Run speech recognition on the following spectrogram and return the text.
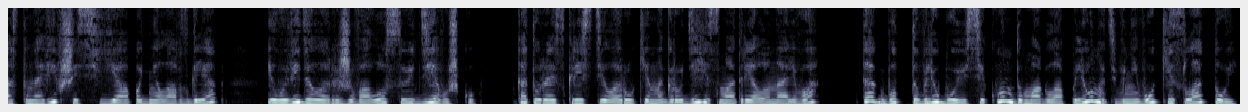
Остановившись, я подняла взгляд и увидела рыжеволосую девушку, которая скрестила руки на груди и смотрела на льва, так, будто в любую секунду могла плюнуть в него кислотой.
